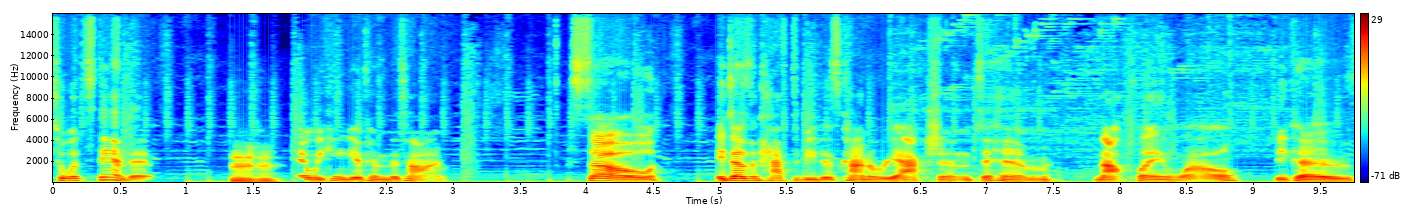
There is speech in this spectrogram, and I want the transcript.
to withstand it. Mm-hmm. and we can give him the time. So it doesn't have to be this kind of reaction to him not playing well because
